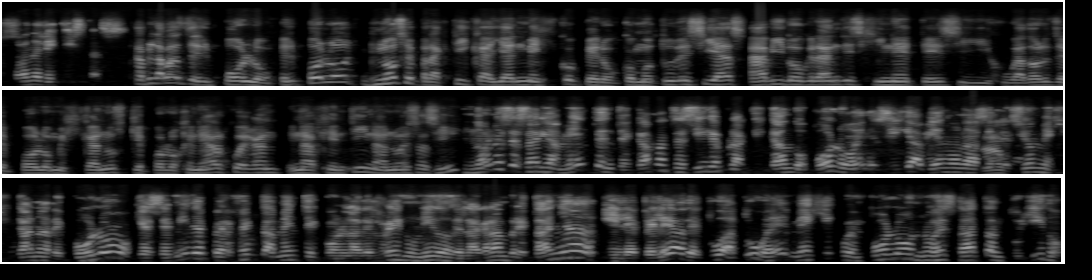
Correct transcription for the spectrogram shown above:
son elitistas. Hablabas del polo. El polo no se practica ya en México, pero como tú decías, ha habido grandes jinetes y jugadores de polo mexicanos que por lo general juegan en Argentina, ¿no es así? No necesariamente, en Tecámac se sigue practicando polo, ¿eh? sigue habiendo una selección mexicana de polo que se mide perfectamente con la del Reino Unido de la Gran Bretaña y le pelea de tú a tú, ¿eh? México en polo no está tan tullido.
